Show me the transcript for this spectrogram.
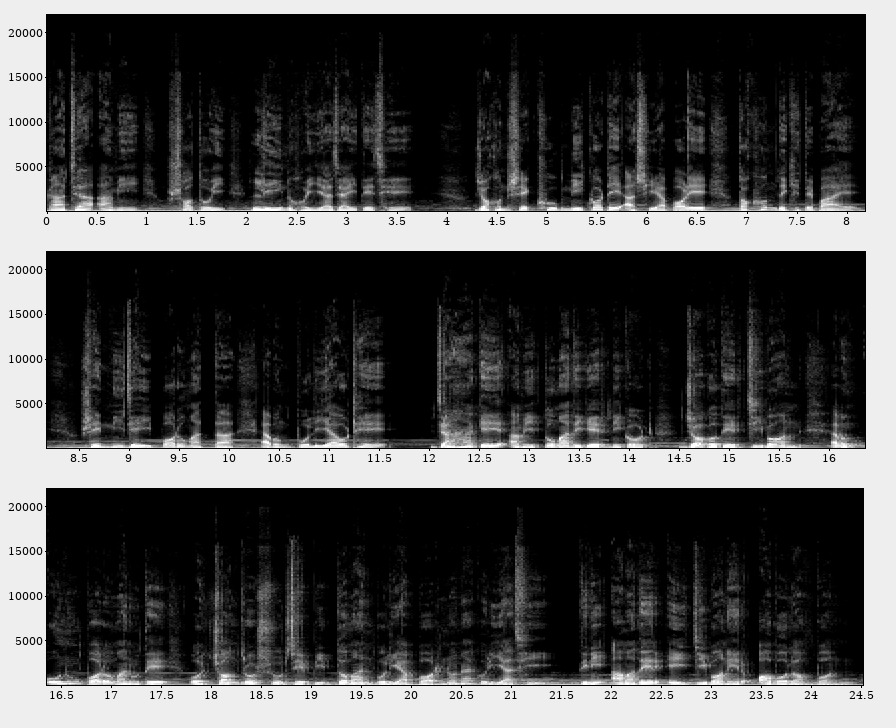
কাঁচা আমি শতই লীন হইয়া যাইতেছে। যখন সে খুব নিকটে আসিয়া পড়ে, তখন দেখিতে পায়, সে নিজেই পরমাত্মা এবং বলিয়া ওঠে যাহাকে আমি তোমাদিগের নিকট জগতের জীবন এবং অনু পরমাণুতে ও চন্দ্র সূর্যে বিদ্যমান বলিয়া বর্ণনা করিয়াছি, তিনি আমাদের এই জীবনের অবলম্বন,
